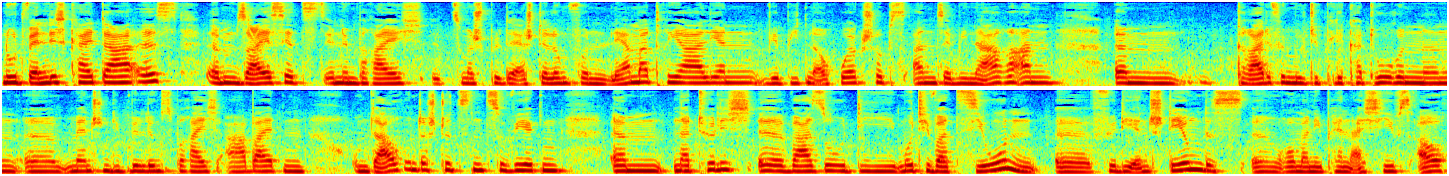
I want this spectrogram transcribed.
Notwendigkeit da ist. Ähm, sei es jetzt in dem Bereich äh, zum Beispiel der Erstellung von Lehrmaterialien. Wir bieten auch Workshops an, Seminare an an, ähm, gerade für Multiplikatorinnen, äh, Menschen, die im Bildungsbereich arbeiten, um da auch unterstützend zu wirken. Ähm, natürlich äh, war so die Motivation äh, für die Entstehung des äh, Romani Pen Archivs auch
